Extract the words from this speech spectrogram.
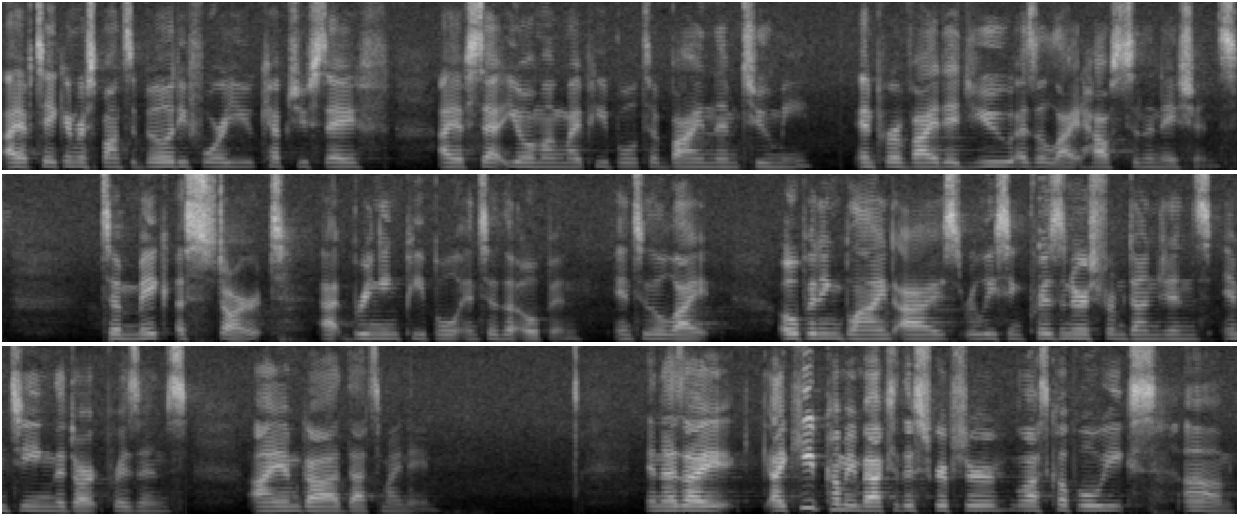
I have taken responsibility for you, kept you safe. I have set you among my people to bind them to me, and provided you as a lighthouse to the nations, to make a start at bringing people into the open, into the light opening blind eyes, releasing prisoners from dungeons, emptying the dark prisons. I am God, that's my name. And as I, I keep coming back to this scripture the last couple of weeks, um,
